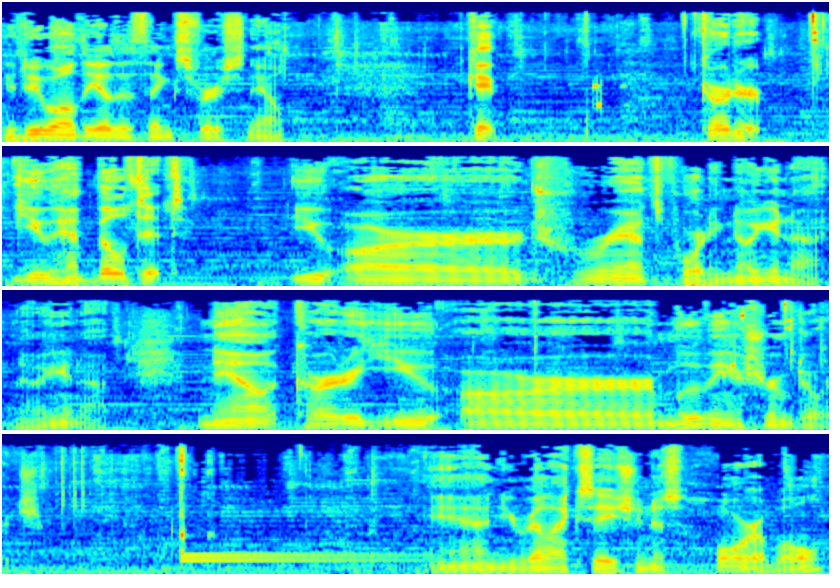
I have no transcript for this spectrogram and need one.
You do all the other things first now. Okay. Carter, you have built it. You are transporting. No, you're not. No, you're not. Now, Carter, you are moving a shroom torch. And your relaxation is horrible.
